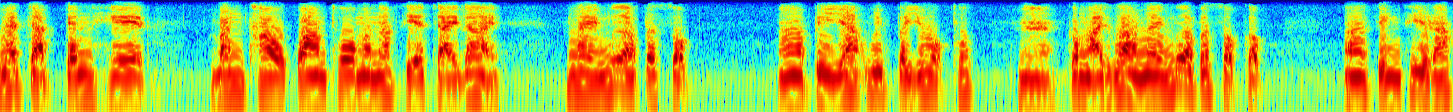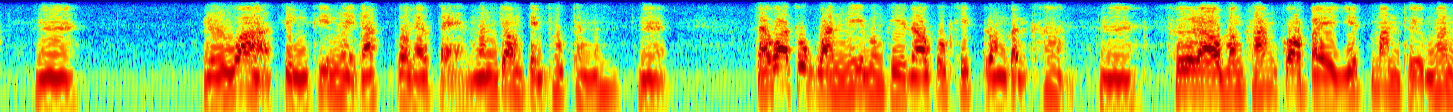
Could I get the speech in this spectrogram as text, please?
และจัดเป็นเหตุบรรเทาความโทมนัสเสียใจได้ ในเมื่อประสบปิยะวิปโยคทุกนะก็หมายถึงว่าในเมื่อประสบกับสิ่งที่รักนะหรือว่าสิ่งที่ไม่รักก็แล้วแต่ มันย่อมเป็นทุกข์ทั้งนั้นนะแต่ว่าทุกวันนี้บางทีเราก็คิดตรงกันข้ามนะคือเราบางครั้งก็ไปยึดมั่นถือมั่น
